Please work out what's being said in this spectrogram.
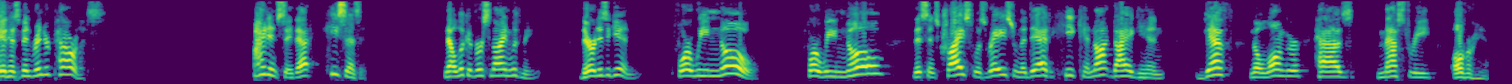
It has been rendered powerless. I didn't say that. He says it. Now look at verse 9 with me. There it is again. For we know, for we know that since Christ was raised from the dead, he cannot die again. Death no longer has mastery over him.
